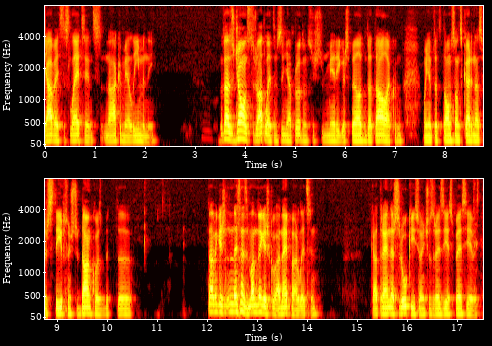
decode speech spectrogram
jāveic tas lēciens nākamajā līmenī. Nu, tāds Jones tur atlētnes ziņā, protams, viņš tur mierīgi var spēlēt un tā tālāk. Un, un viņam tāds Tomsons karinās ir stīps, viņš tur dankos, bet uh, tā vienkārši, es nezinu, man vienkārši kaut kā nepārliecina. Kā treneris vai viņš uzreiz iespējas ievest.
